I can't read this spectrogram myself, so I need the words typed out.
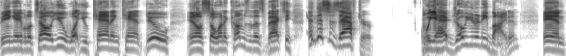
being able to tell you what you can and can't do. You know, so when it comes to this vaccine, and this is after we had Joe Unity Biden and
